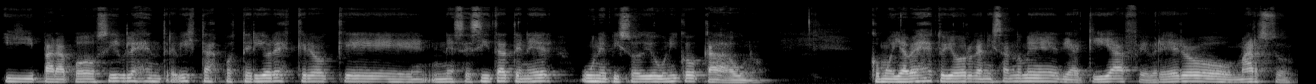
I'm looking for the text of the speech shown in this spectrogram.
y para posibles entrevistas posteriores creo que necesita tener un episodio único cada uno. Como ya ves, estoy organizándome de aquí a febrero o marzo.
